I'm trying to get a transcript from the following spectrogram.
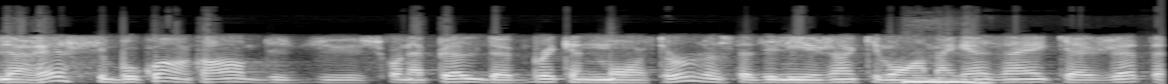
Le reste, c'est beaucoup encore du, ce qu'on appelle de brick and mortar, c'est-à-dire les gens qui vont en mmh. magasin, qui achètent.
